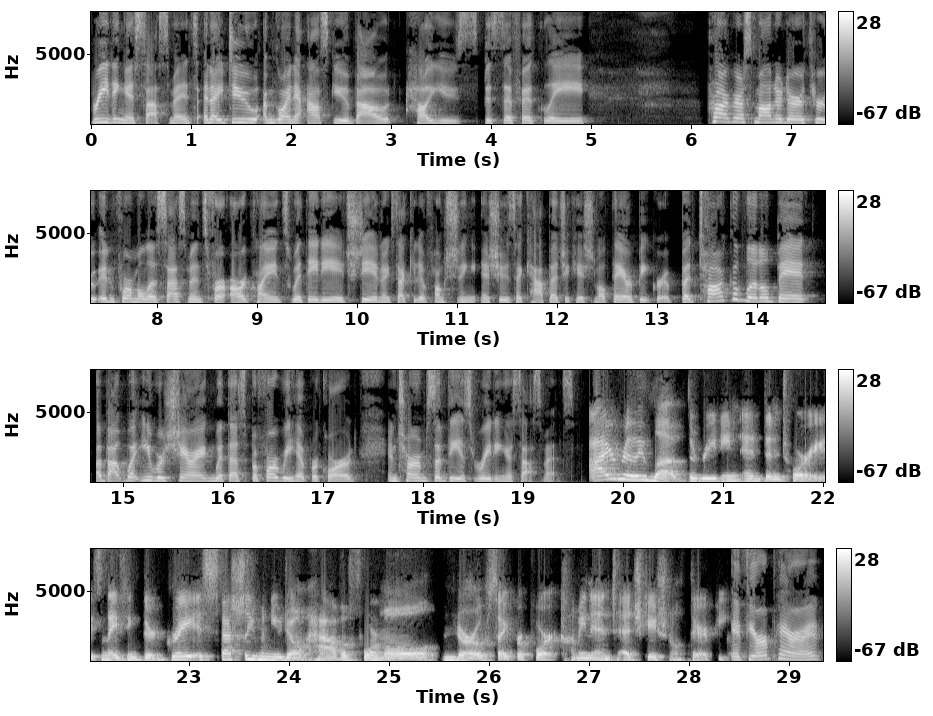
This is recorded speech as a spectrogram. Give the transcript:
reading assessments, and I do. I'm going to ask you about how you specifically progress monitor through informal assessments for our clients with ADHD and executive functioning issues at CAP Educational Therapy Group. But talk a little bit about what you were sharing with us before we hit record in terms of these reading assessments. I really love the reading inventories, and I think they're great, especially when you don't have a formal neuropsych report coming into educational therapy. If you're a parent,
